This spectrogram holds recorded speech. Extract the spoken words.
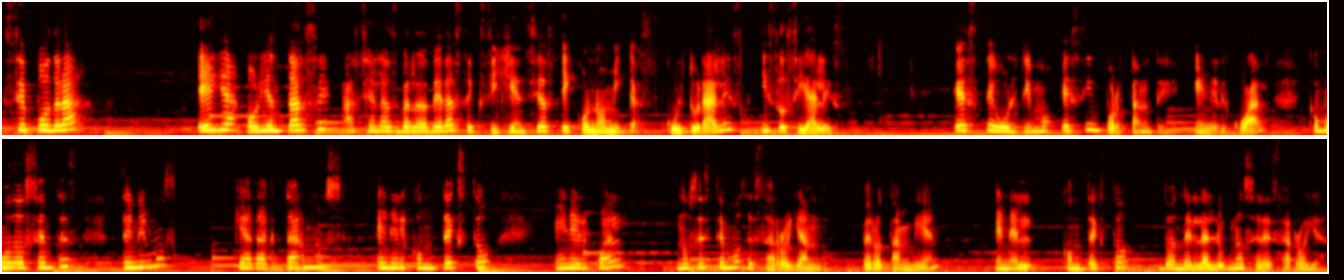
se podrá ella orientarse hacia las verdaderas exigencias económicas, culturales y sociales. Este último es importante, en el cual, como docentes, tenemos que adaptarnos en el contexto en el cual nos estemos desarrollando pero también en el contexto donde el alumno se desarrolla.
